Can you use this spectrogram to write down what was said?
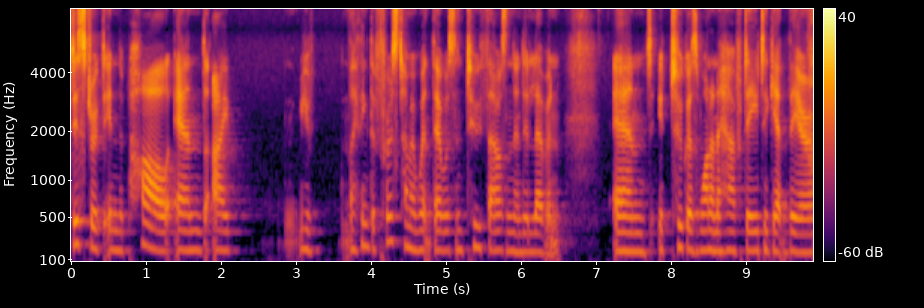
district in Nepal, and I, you, I think the first time I went there was in 2011, and it took us one and a half day to get there.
